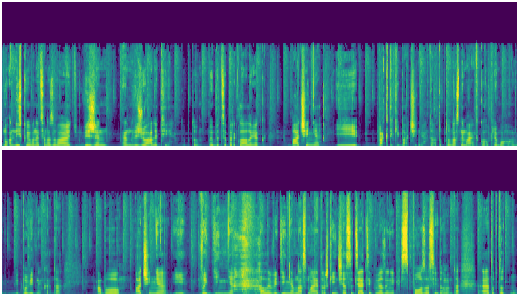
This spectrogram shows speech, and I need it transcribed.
ну, англійською вони це називають vision and visuality. Тобто ми би це переклали як бачення і практики бачення. Та? Тобто в нас немає такого прямого відповідника. Та? Або бачення і видіння, але видіння в нас має трошки інші асоціації, пов'язані з позасвідомим. Та? Е, тобто, ну,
